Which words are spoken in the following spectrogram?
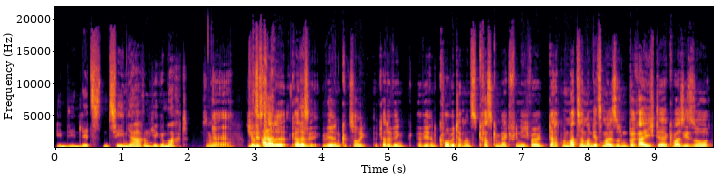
in den letzten zehn Jahren hier gemacht? So. Ja, ja. Ich finde jetzt gerade, gerade während, sorry, gerade während, während Covid hat man es krass gemerkt, finde ich, weil da hat man, hatte man jetzt mal so einen Bereich, der quasi so,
